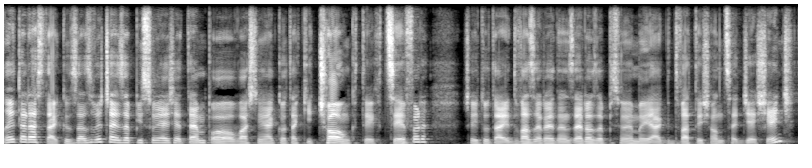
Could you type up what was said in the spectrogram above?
No i teraz tak, zazwyczaj zapisuje się tempo właśnie jako taki ciąg tych cyfr, czyli tutaj 2010 zapisujemy jak 2010,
